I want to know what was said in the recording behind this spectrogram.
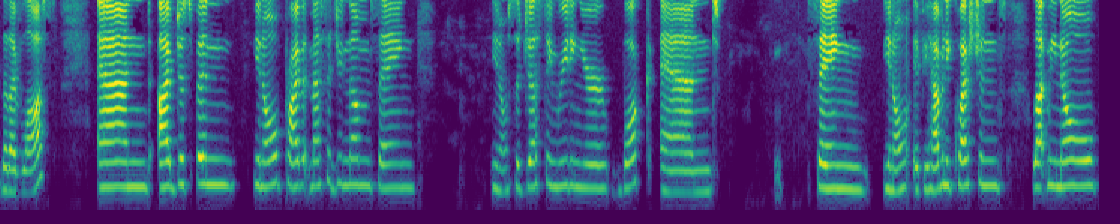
that I've lost. And I've just been, you know, private messaging them saying, you know, suggesting reading your book and saying, you know, if you have any questions, let me know.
